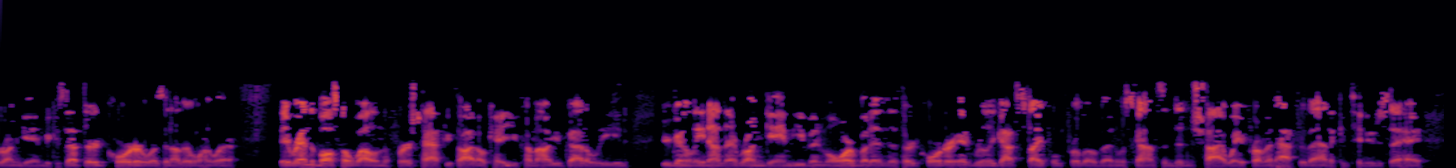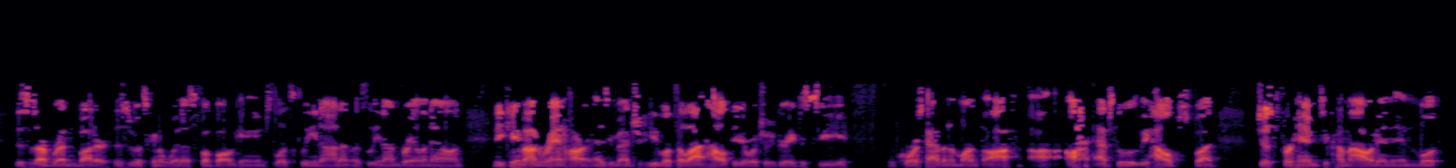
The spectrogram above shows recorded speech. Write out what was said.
run game because that third quarter was another one where they ran the ball so well in the first half. You thought, okay, you come out, you've got a lead you're going to lean on that run game even more. But in the third quarter, it really got stifled for a little bit. And Wisconsin didn't shy away from it after that. It continued to say, hey, this is our bread and butter. This is what's going to win us football games. Let's lean on it. Let's lean on Braylon Allen. And he came out and ran hard. As you mentioned, he looked a lot healthier, which was great to see. Of course, having a month off uh, absolutely helps, but just for him to come out and, and look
